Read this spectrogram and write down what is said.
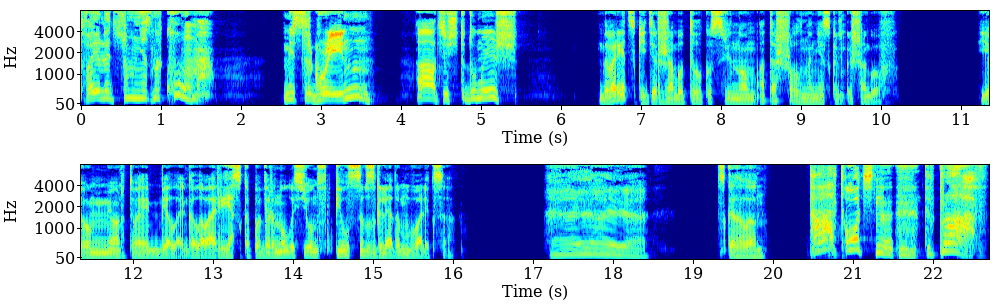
Твое лицо мне знакомо. Мистер Грин, а ты что думаешь?» Дворецкий, держа бутылку с вином, отошел на несколько шагов. Его мертвая белая голова резко повернулась, и он впился взглядом в Алекса. сказал он. «Да, точно, ты прав.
